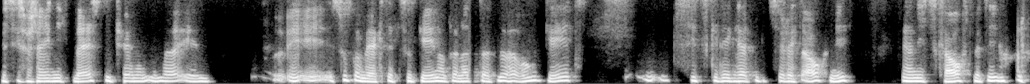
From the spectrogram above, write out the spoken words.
wird sich wahrscheinlich nicht leisten können, immer in, in Supermärkte zu gehen und wenn er dort nur herumgeht, Sitzgelegenheiten gibt es vielleicht auch nicht. Wenn er nichts kauft, wird irgendwann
